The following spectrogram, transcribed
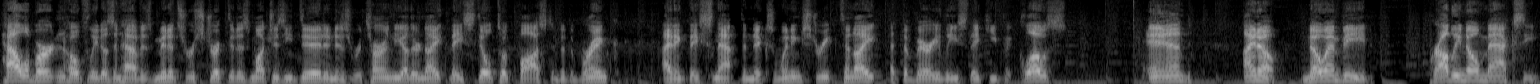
Halliburton hopefully doesn't have his minutes restricted as much as he did in his return the other night. They still took Boston to the brink. I think they snapped the Knicks winning streak tonight. At the very least, they keep it close. And I know, no Embiid, probably no Maxey.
